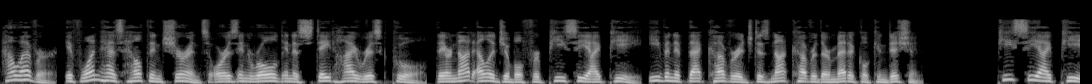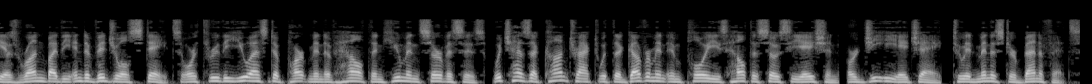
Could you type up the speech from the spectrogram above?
However, if one has health insurance or is enrolled in a state high-risk pool, they are not eligible for PCIP, even if that coverage does not cover their medical condition. PCIP is run by the individual states or through the U.S. Department of Health and Human Services, which has a contract with the Government Employees Health Association, or GEHA, to administer benefits.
